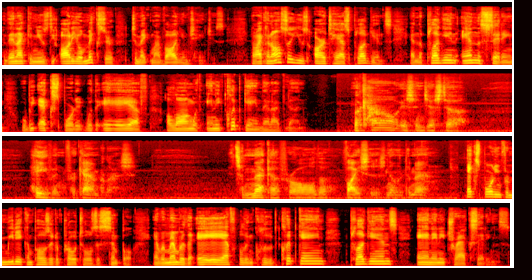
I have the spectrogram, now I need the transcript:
and then I can use the audio mixer to make my volume changes. Now I can also use RTAS plugins and the plugin and the setting will be exported with the AAF along with any clip gain that I've done. Macau isn't just a haven for gamblers. It's a mecca for all the vices known to man. Exporting from Media Composer to Pro Tools is simple, and remember the AAF will include clip gain, plugins, and any track settings.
